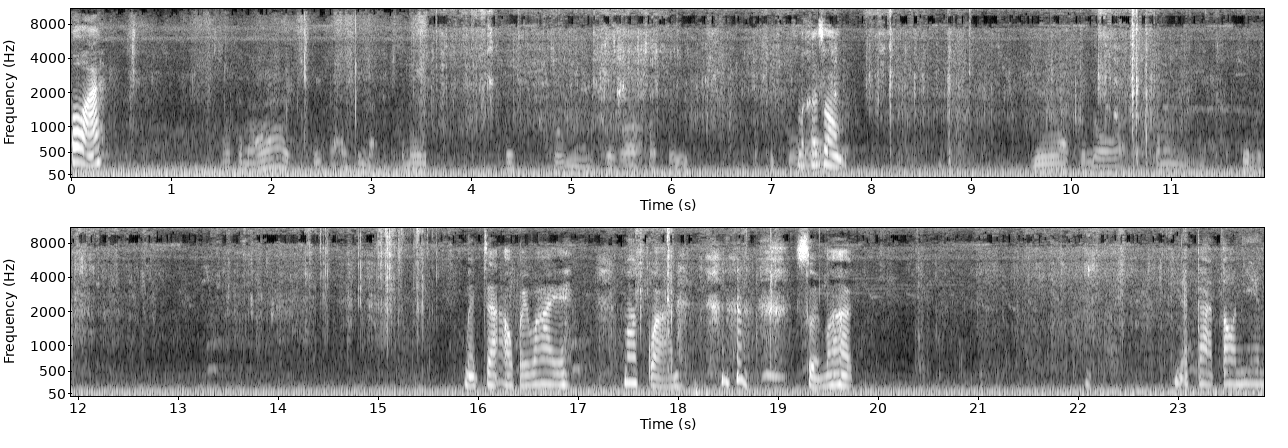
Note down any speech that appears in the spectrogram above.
ปะวะ มะเขือส้ม Yeah, que no, como chile. เหมือนจะเอาไปไหว้มากกว่านะ สวยมากบรรยากาศตอนเย็น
